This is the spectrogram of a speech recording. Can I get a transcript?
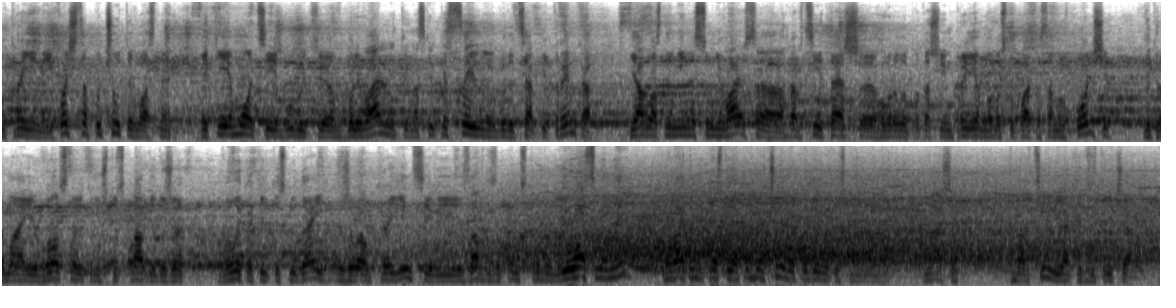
України. І хочеться почути, власне, які емоції будуть вболівальників, наскільки сильною буде ця підтримка. Я власне в ній не сумніваюся. Гравці теж е, говорили про те, що їм приємно виступати саме в Польщі, зокрема і в Вроцлаві, тому що тут справді дуже велика кількість людей живе українців і завжди заповнюють трибуни. І ось вони. Давайте ми просто я помовчу, ви подивитесь на наших гравців, як їх зустрічають.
